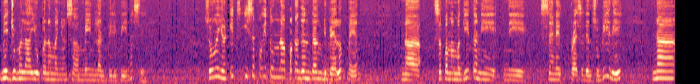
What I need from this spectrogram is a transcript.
Medyo malayo pa naman yun sa mainland Pilipinas eh. So ngayon, it's, isa po itong napakagandang development na sa pamamagitan ni, ni Senate President Subiri na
